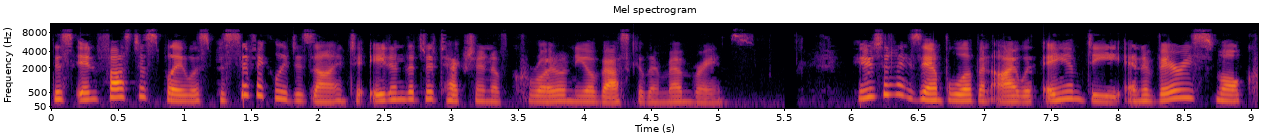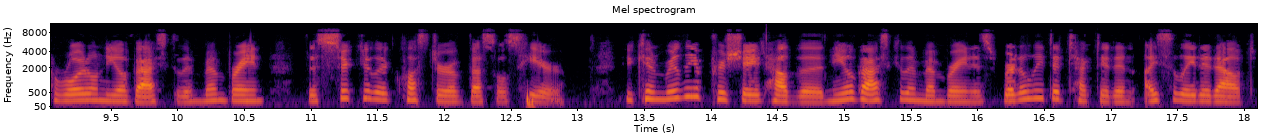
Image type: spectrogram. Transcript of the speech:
This en face display was specifically designed to aid in the detection of choroidal neovascular membranes. Here's an example of an eye with AMD and a very small choroidal neovascular membrane, the circular cluster of vessels here. You can really appreciate how the neovascular membrane is readily detected and isolated out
